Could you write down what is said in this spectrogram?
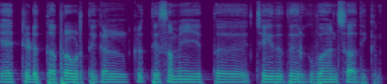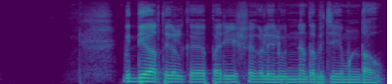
ഏറ്റെടുത്ത പ്രവൃത്തികൾ കൃത്യസമയത്ത് ചെയ്തു തീർക്കുവാൻ സാധിക്കും. വിദ്യാർത്ഥികൾക്ക് പരീക്ഷകളിൽ ഉന്നത വിജയമുണ്ടാവും.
